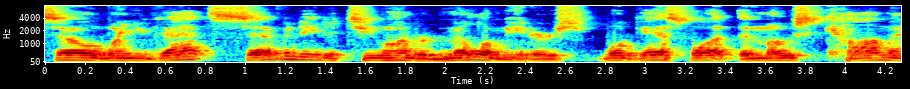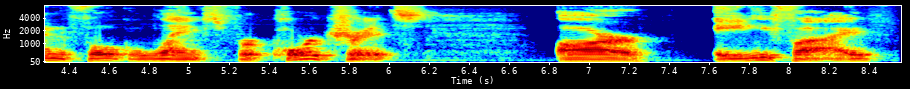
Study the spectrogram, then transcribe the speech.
So when you got 70 to 200 millimeters, well, guess what? The most common focal lengths for portraits are 85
